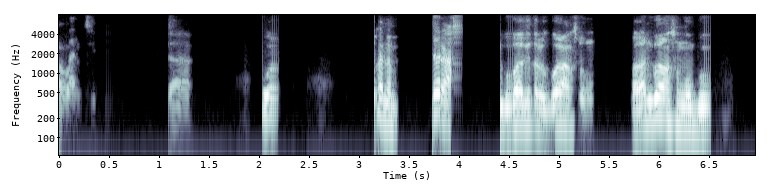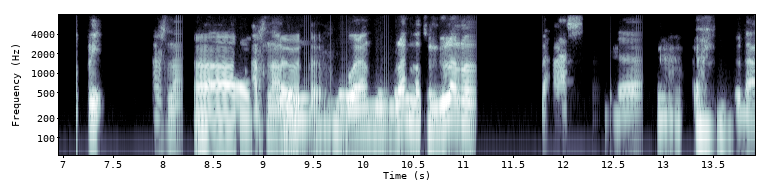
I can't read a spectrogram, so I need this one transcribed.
lawan sih. Bisa. Gua kan deras gua gitu loh gua langsung bahkan gua langsung ngubung Pli Arsenal. Heeh, Arsenal betul, betul. gua langsung bulan langsung duluan lo bahas. Udah udah.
